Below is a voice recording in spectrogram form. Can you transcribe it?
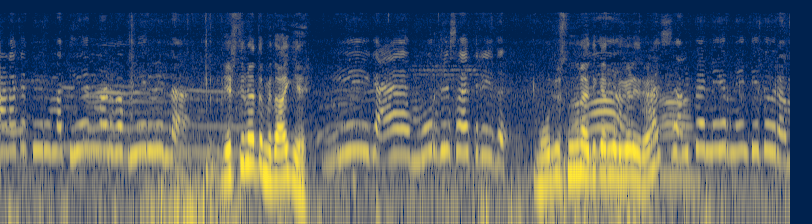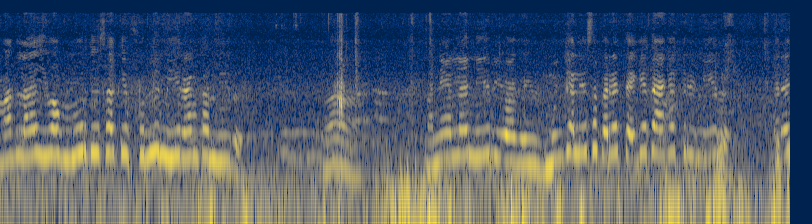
ಮಾಡಕತ್ತೀವ್ರಿ ಮತ್ತೆ ಏನ್ ಮಾಡ್ಬೇಕು ನೀರು ಇಲ್ಲ ಎಷ್ಟು ದಿನ ಆಯ್ತು ಇದಾಗಿ ಈಗ ಮೂರ್ ದಿವಸ ಆಯ್ತ್ರಿ ಇದು. ಮೂರು ದಿವಸದಿಂದ ಅಧಿಕಾರಿಗಳಿಗೆ ಹೇಳಿದ್ರೆ? ಅದ್ ಸ್ವಲ್ಪ ನೀರ್ ನಿಂತಿದ್ವ್ರ ಮೊದ್ಲ ಇವಾಗ ಮೂರ್ ದಿವಸ ಆಯ್ತು ಫುಲ್ ನೀರ್ ಅಂಕ ನೀರು. ಹಾ. ಮನೆಯೆಲ್ಲ ನೀರು ಇವಾಗ ಇವ್ ಮುಂಜಾನೆ ದಿವಸ ಬರೀ ತೆಗೆದಾಗತ್ರಿ ನೀರು. ಬರೀ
